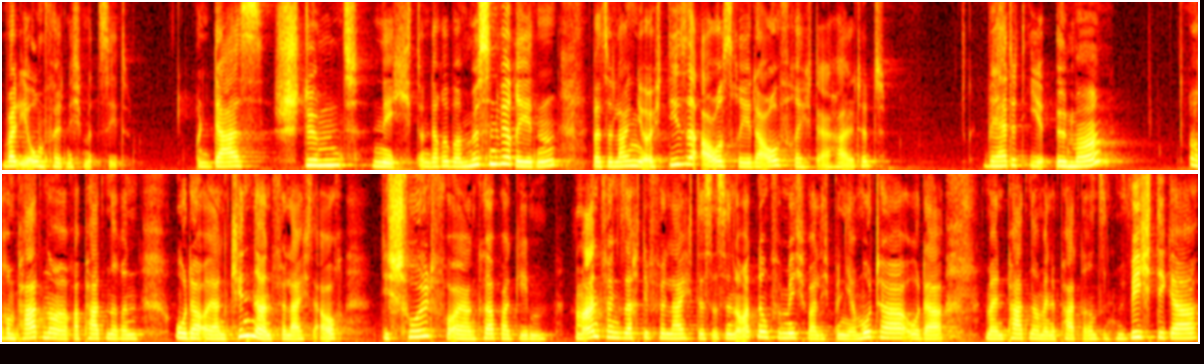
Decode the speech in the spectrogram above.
weil ihr Umfeld nicht mitzieht. Und das stimmt nicht. Und darüber müssen wir reden, weil solange ihr euch diese Ausrede aufrechterhaltet, werdet ihr immer eurem Partner, eurer Partnerin oder euren Kindern vielleicht auch die Schuld für euren Körper geben. Am Anfang sagt ihr vielleicht, das ist in Ordnung für mich, weil ich bin ja Mutter oder mein Partner, meine Partnerin sind mir wichtiger.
